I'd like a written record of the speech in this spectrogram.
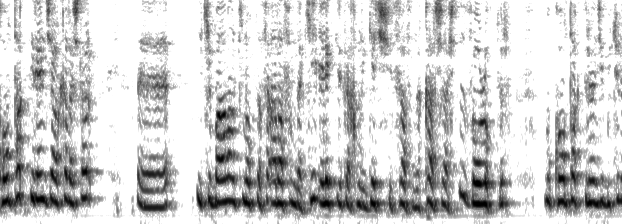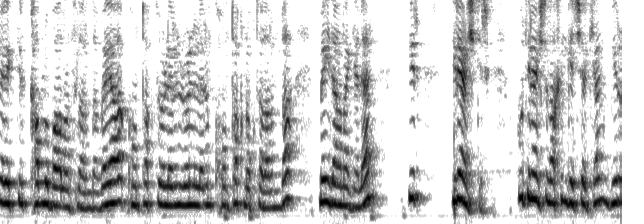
Kontak direnci arkadaşlar e, iki bağlantı noktası arasındaki elektrik akımının geçişi sırasında karşılaştığı zorluktur. Bu kontak direnci bütün elektrik kablo bağlantılarında veya kontaktörlerin, rölelerin kontak noktalarında meydana gelen bir dirençtir. Bu dirençten akım geçerken bir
